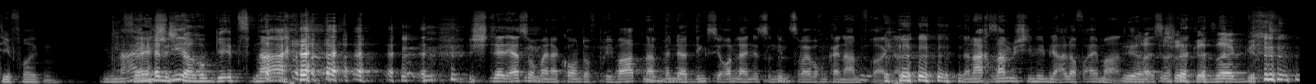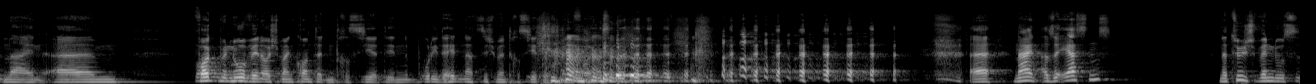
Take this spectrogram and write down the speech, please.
Dir folgen. Nein, Sehr nicht ehrlich, darum geht's. Nein. ich stelle erst mal meinen Account auf privat nach, wenn der Dings hier online ist und nehme zwei Wochen keine Anfragen an. Danach sammle ich die neben mir alle auf einmal an. so, Ja, weißt du? ich gerade sagen. Nein. Ähm, folgt mir nur, wenn euch mein Content interessiert. Den Brudi da hinten hat es nicht mehr interessiert, folgt. äh, nein, also erstens, natürlich, wenn du es äh,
